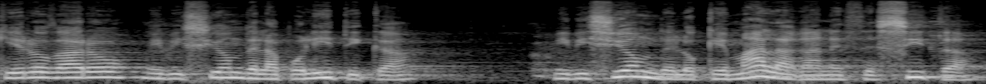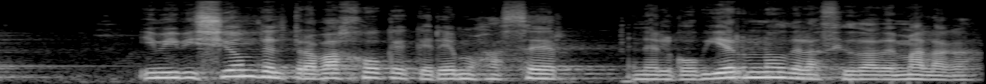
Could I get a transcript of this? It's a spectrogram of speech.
quiero daros mi visión de la política, mi visión de lo que Málaga necesita y mi visión del trabajo que queremos hacer en el gobierno de la ciudad de Málaga.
